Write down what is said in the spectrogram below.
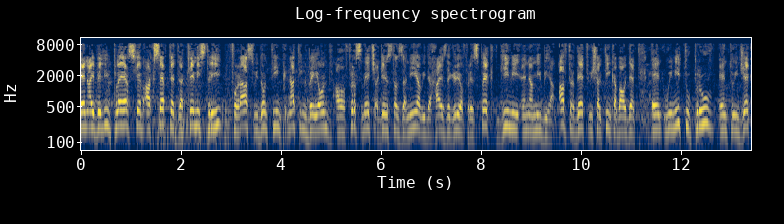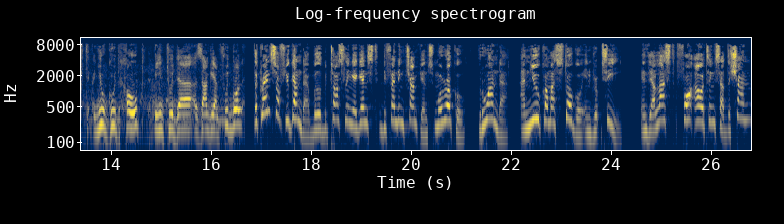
And I believe players have accepted the chemistry. For us, we don't think nothing beyond our first match against Tanzania with the highest degree of respect, Guinea and Namibia. After that, we shall think about that. And we need to prove and to inject new good hope into the Zambian football. The Cranes of Uganda will be tussling against defending champions Morocco, Rwanda, and newcomers Togo in Group C. In their last four outings at the Chan,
